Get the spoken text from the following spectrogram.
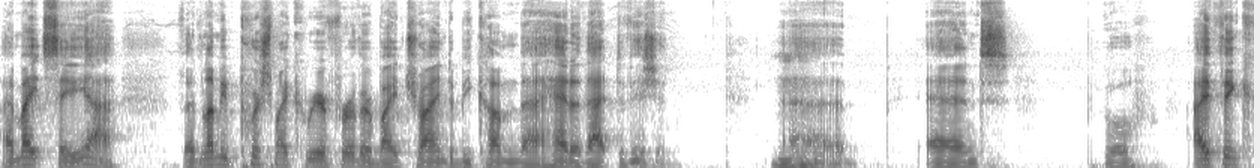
I might say, yeah, then let me push my career further by trying to become the head of that division. Uh, and well, I think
